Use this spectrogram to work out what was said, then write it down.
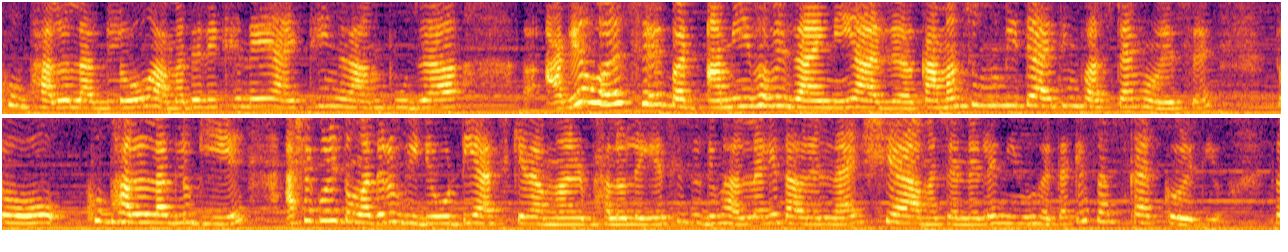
খুব ভালো লাগল। আমাদের এখানে আই থিঙ্ক রাম পূজা আগে হয়েছে বাট আমি এভাবে যাইনি। আর কামানচুমুনিতে আই থিঙ্ক ফার্স্ট টাইম হয়েছে। তো খুব ভালো লাগল গিয়ে। আশা করি তোমাদেরও ভিডিওটি আজকের আমার ভালো লেগেছে। যদি ভালো লাগে তাহলে লাইক শেয়ার আমার চ্যানেলে নিউ হয়ে থাকলে সাবস্ক্রাইব করে দিও। তো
